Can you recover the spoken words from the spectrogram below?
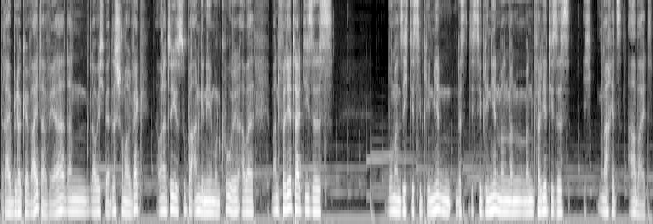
drei Blöcke weiter wäre, dann glaube ich, wäre das schon mal weg. Aber natürlich ist es super angenehm und cool, aber man verliert halt dieses, wo man sich disziplinieren, disziplinieren, man, man, man verliert dieses, ich mache jetzt Arbeit.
